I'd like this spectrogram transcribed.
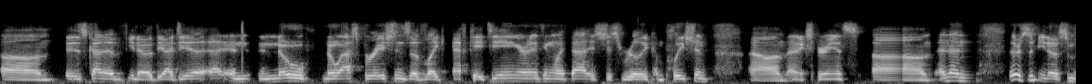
Um, is kind of you know the idea, and, and no no aspirations of like FKTing or anything like that. It's just really completion um, and experience. Um, and then there's some you know some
